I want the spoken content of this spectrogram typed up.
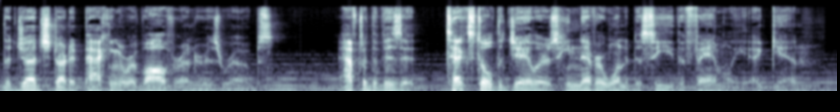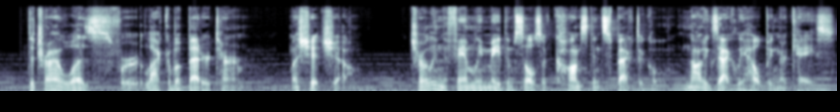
the judge started packing a revolver under his robes. After the visit, Tex told the jailers he never wanted to see the family again. The trial was, for lack of a better term, a shit show. Charlie and the family made themselves a constant spectacle, not exactly helping their case.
